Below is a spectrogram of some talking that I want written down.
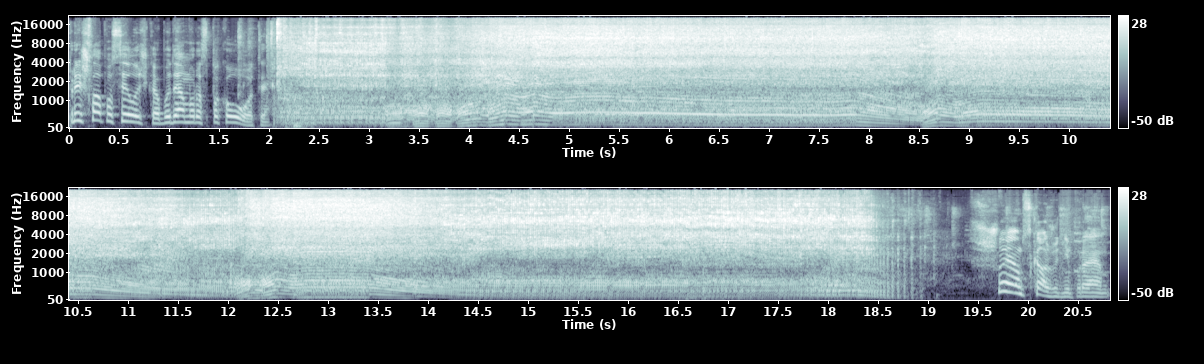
Прийшла посилочка, будемо розпаковувати. Що я вам скажу, Дніпром?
